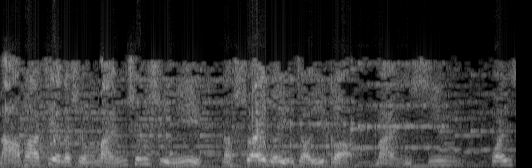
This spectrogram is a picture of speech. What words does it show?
哪怕溅的是满身是泥，那摔得也叫一个满心欢喜。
